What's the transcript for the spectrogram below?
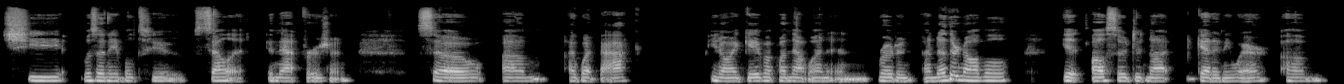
she was unable to sell it in that version. So um, I went back. You know, I gave up on that one and wrote an, another novel. It also did not get anywhere. Um,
